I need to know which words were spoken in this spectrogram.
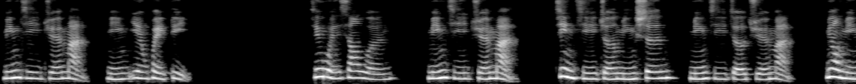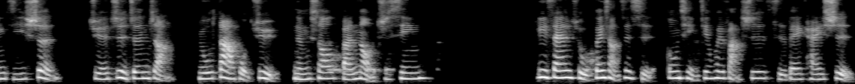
名极觉满。名宴会地，经文消文，名极绝满，尽极则名生，名极则绝满，妙明极盛，觉智增长，如大火炬，能烧烦恼之心。第三组分享至此，恭请见辉法师慈悲开示。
